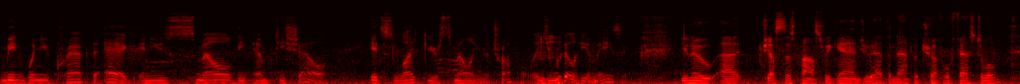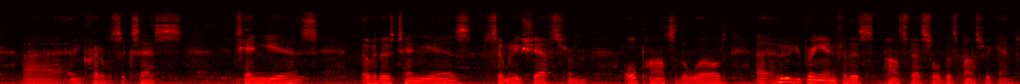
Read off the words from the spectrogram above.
I mean, when you crack the egg and you smell the empty shell, it's like you're smelling the truffle. It's really amazing. You know, uh, just this past weekend, you had the Napa Truffle Festival, uh, an incredible success. 10 years. Over those 10 years, so many chefs from all parts of the world. Uh, who did you bring in for this past festival, this past weekend?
